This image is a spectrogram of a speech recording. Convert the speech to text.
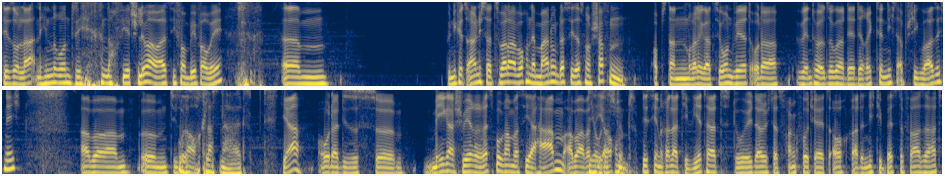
desolaten Hinrunde, die noch viel schlimmer war als die vom BVB, ähm, bin ich jetzt eigentlich seit zwei, drei Wochen der Meinung, dass sie das noch schaffen. Ob es dann Relegation wird oder eventuell sogar der direkte Nichtabstieg, weiß ich nicht. Aber ähm, dieses, Oder auch Klassenerhalt. ja, oder dieses äh, mega schwere Restprogramm, was sie ja haben, aber was Jo, sich auch stimmt. ein bisschen relativiert hat, durch, dadurch, dass Frankfurt ja jetzt auch gerade nicht die beste Phase hat.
